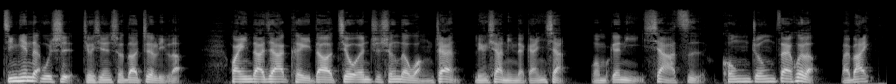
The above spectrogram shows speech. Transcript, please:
今天的故事就先说到这里了，欢迎大家可以到救恩之声的网站留下您的感想，我们跟你下次空中再会了，拜拜。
